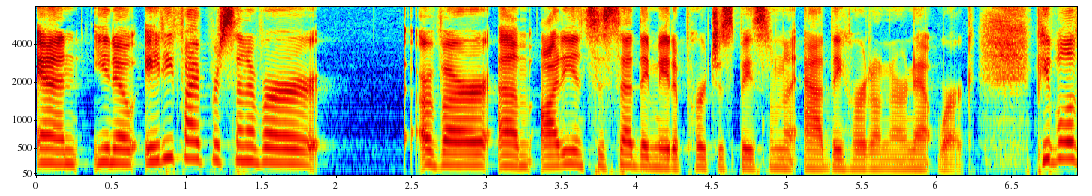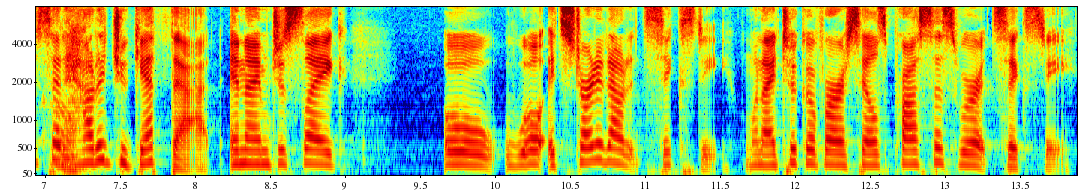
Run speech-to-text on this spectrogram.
And, you know, 85% of our of our um, audience has said they made a purchase based on an ad they heard on our network. People have said, "How did you get that?" And I'm just like, "Oh, well, it started out at 60. When I took over our sales process, we're at 60,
